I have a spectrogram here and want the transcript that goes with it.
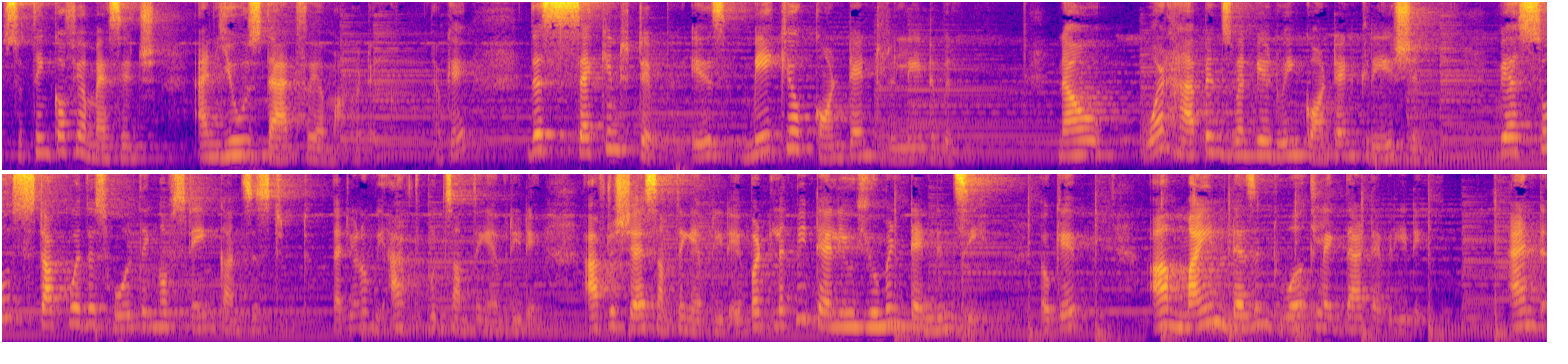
So think of your message and use that for your marketing. Okay. The second tip is make your content relatable. Now, what happens when we are doing content creation? We are so stuck with this whole thing of staying consistent that you know we have to put something every day i have to share something every day but let me tell you human tendency okay our mind doesn't work like that every day. And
